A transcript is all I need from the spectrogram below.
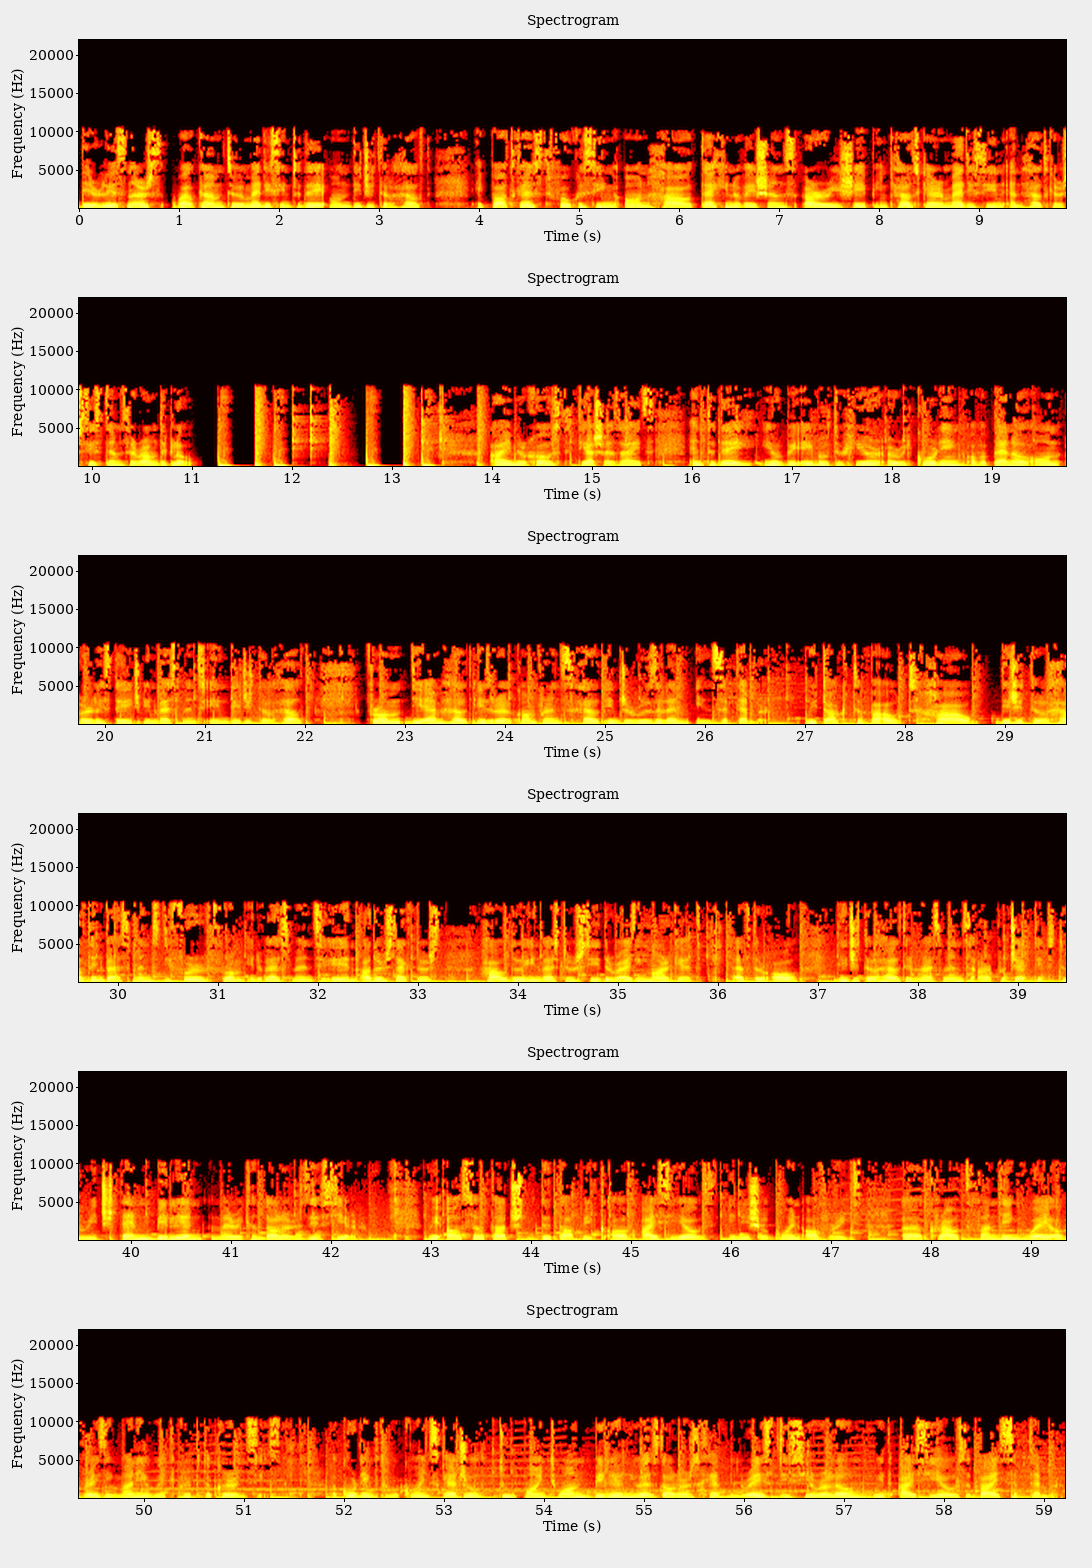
Dear listeners, welcome to Medicine Today on Digital Health, a podcast focusing on how tech innovations are reshaping healthcare, medicine, and healthcare systems around the globe. I'm your host, Tjaša Zajc, and today you'll be able to hear a recording of a panel on early stage investments in digital health from the mHealth Israel conference held in Jerusalem in September. We talked about how digital health investments differ from investments in other sectors. How do investors see the rising market? After all, digital health investments are projected to reach 10 billion American dollars this year. We also touched the topic of ICOs, initial coin offerings, a crowdfunding way of raising money with cryptocurrencies. According to CoinSchedule, 2.1 billion US dollars have been raised this year alone with ICOs by September.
